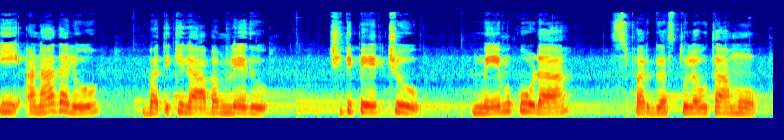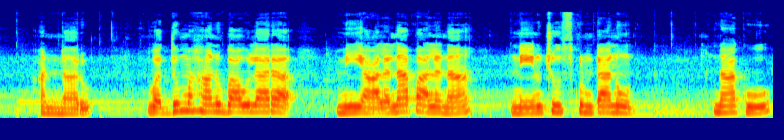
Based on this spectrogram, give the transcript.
ఈ అనాథలు బతికి లాభం లేదు. చితిపేర్చు. మేము కూడా స్వర్గస్థులవుతాము అన్నారు. వద్దు మహానుభావులారా మీ ఆలనా పాలన నేను చూసుకుంటాను. నాకు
